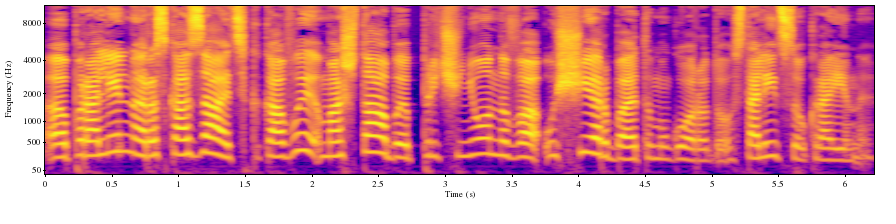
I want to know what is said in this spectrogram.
э, параллельно рассказать, каковы масштабы причиненного ущерба этому городу, столице Украины?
